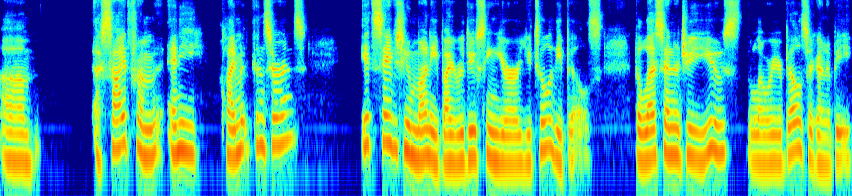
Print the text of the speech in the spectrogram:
Um, aside from any climate concerns, it saves you money by reducing your utility bills. The less energy you use, the lower your bills are going to be.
